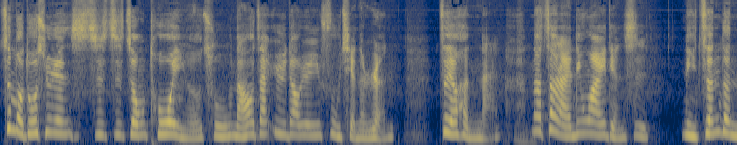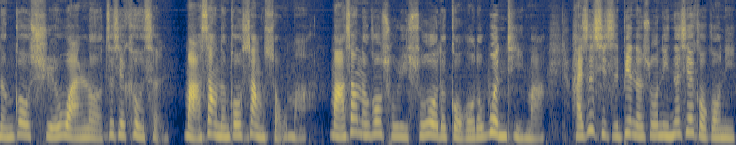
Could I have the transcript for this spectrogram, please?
这么多训练师之中脱颖而出，然后再遇到愿意付钱的人，这也很难。那再来另外一点是，你真的能够学完了这些课程，马上能够上手吗？马上能够处理所有的狗狗的问题吗？还是其实变得说，你那些狗狗，你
